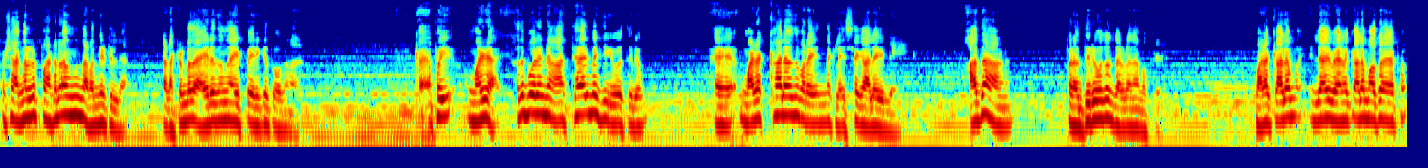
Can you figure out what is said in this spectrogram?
പക്ഷെ അങ്ങനെ ഒരു പഠനമൊന്നും നടന്നിട്ടില്ല. നടക്കേണ്ടതായിരുന്നെന്നാണ് ഇപ്പോൾ എനിക്ക് തോന്നുന്നത് അപ്പോൾ ഈ മഴ അതുപോലെ തന്നെ ആധ്യാത്മിക ജീവിതത്തിലും മഴക്കാലം എന്ന് പറയുന്ന ക്ലേശകാലമില്ലേ അതാണ് പ്രതിരോധം തരണം നമുക്ക്. മഴക്കാലം ഇല്ലാതെ വേനൽക്കാലം മാത്രമായപ്പോൾ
